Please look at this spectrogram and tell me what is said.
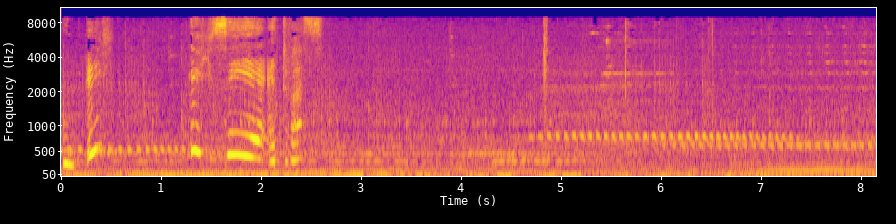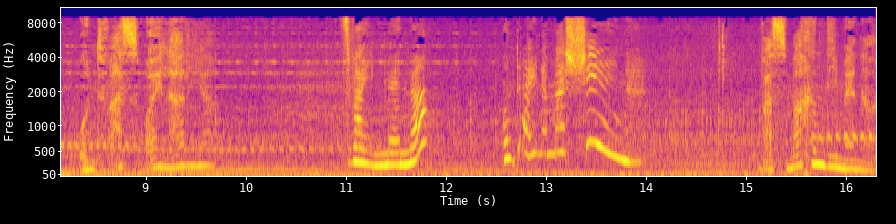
Und ich? Ich sehe etwas. Und was, Eulalia? Zwei Männer und eine Maschine. Was machen die Männer?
